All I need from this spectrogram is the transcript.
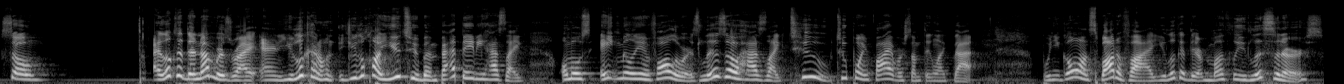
So I looked at their numbers right, and you look at on you look on YouTube, and Bhad Bhabie has like almost eight million followers. Lizzo has like two, two point five or something like that. But when you go on Spotify, you look at their monthly listeners.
